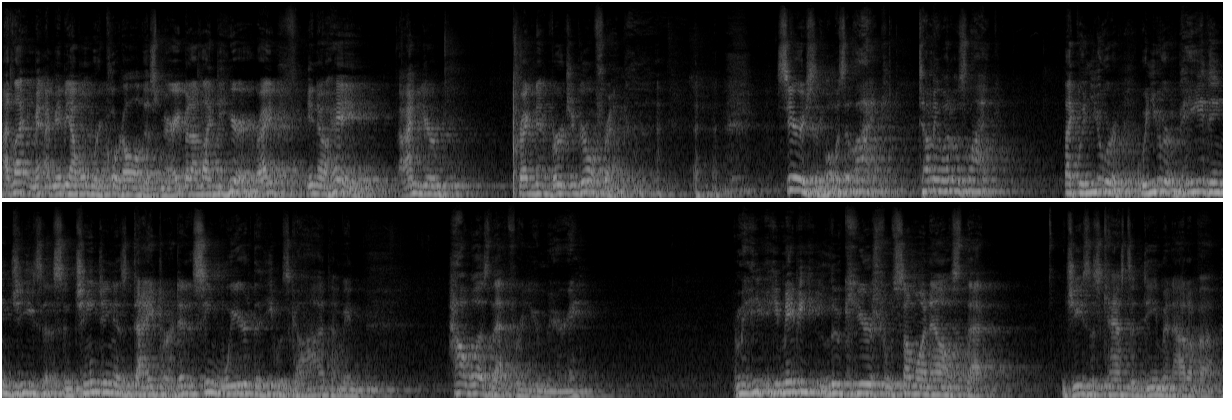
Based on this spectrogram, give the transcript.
I'd like, maybe I won't record all of this, Mary, but I'd like to hear it, right? You know, hey, I'm your pregnant virgin girlfriend. Seriously, what was it like? Tell me what it was like. Like when you were when you were bathing Jesus and changing his diaper, did it seem weird that he was God? I mean, how was that for you, Mary? I mean, he, he maybe Luke hears from someone else that Jesus cast a demon out of a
